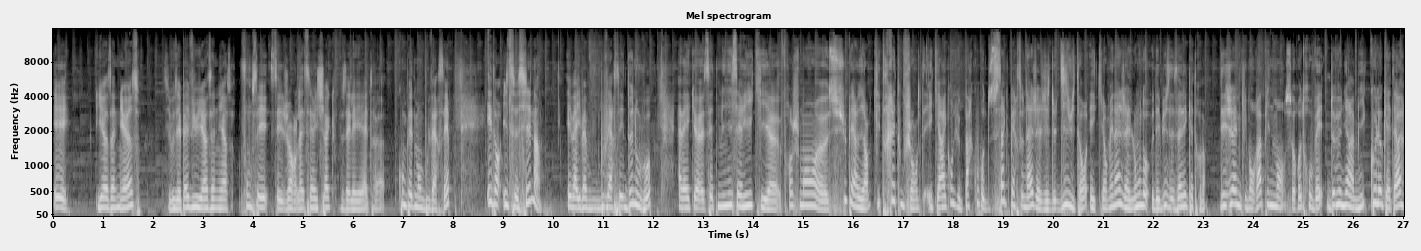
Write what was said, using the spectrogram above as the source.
et Years and Years. Si vous n'avez pas vu Years and Years, foncez, c'est genre la série choc, vous allez être euh, complètement bouleversé. Et dans It's a Sin, eh ben, il va vous bouleverser de nouveau avec euh, cette mini-série qui est euh, franchement euh, super bien, qui est très touchante et qui raconte le parcours de cinq personnages âgés de 18 ans et qui emménagent à Londres au début des années 80. Des jeunes qui vont rapidement se retrouver, devenir amis, colocataires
